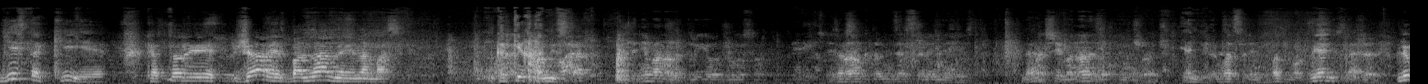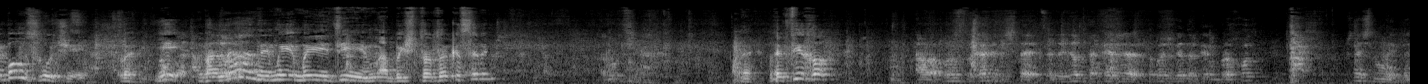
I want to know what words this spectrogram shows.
Есть такие, которые жарят бананы на масле. В каких-то местах. Это не бананы, это другие вот другой сорт. Есть банан, который нельзя соленые есть. Да? Большие бананы запомнят. Я не знаю, возможно, я не знаю. В любом случае, и бананы мы, мы едим обычно только сырыми. Огурцы. Лефихо, А вопрос, как это считается? Это идет такая же, такой же гетер, как мы, да?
